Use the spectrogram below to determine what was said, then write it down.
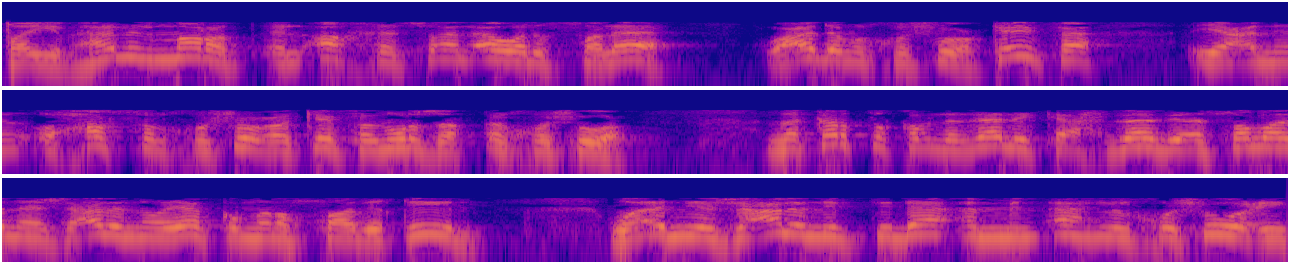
طيب هل المرض الأخ السؤال الأول الصلاة وعدم الخشوع كيف يعني أحصل الخشوع وكيف نرزق الخشوع؟ ذكرت قبل ذلك أحبابي أسأل الله أن يجعلني وإياكم من الصادقين وأن يجعلني ابتداء من أهل الخشوع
